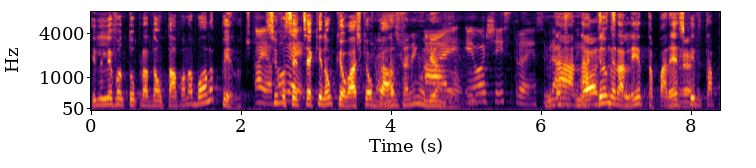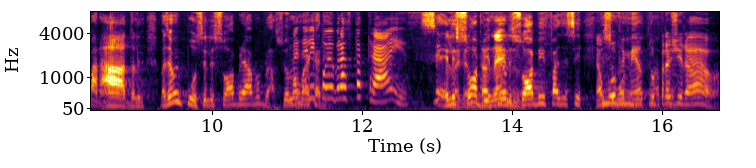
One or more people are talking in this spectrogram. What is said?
ele levantou para dar um tapa na bola, pênalti. Ó, Se você ver. disser que não, que eu acho que é o Não, ele caso, não está nem olhando. Ai, eu achei estranho esse na, braço. na costas. câmera lenta parece É. que ele está parado. ali. Mas é um impulso, ele sobe e abre o braço. Eu Mas não ele marcaria. põe o braço pra trás. Sim, É, ele sobe, tá né? Ele vendo. sobe e faz esse. É um esse movimento para natural. girar, ó.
